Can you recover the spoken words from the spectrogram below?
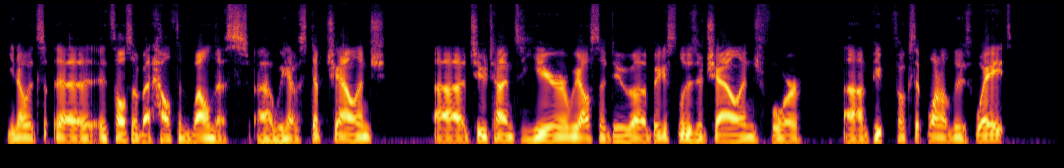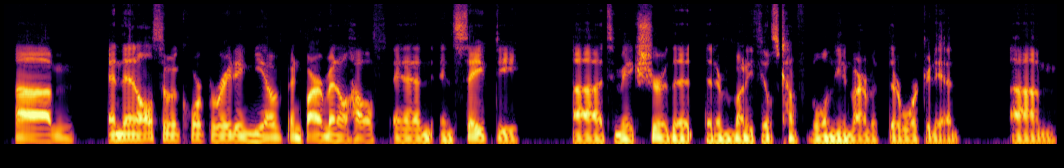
you know, it's uh, it's also about health and wellness. Uh, we have a step challenge uh, two times a year. We also do a Biggest Loser challenge for um, people, folks that want to lose weight, um, and then also incorporating you know environmental health and and safety uh, to make sure that that everybody feels comfortable in the environment they're working in. Um,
